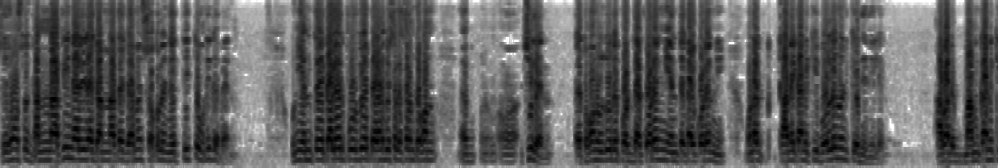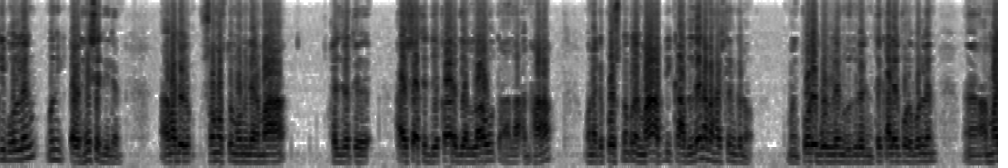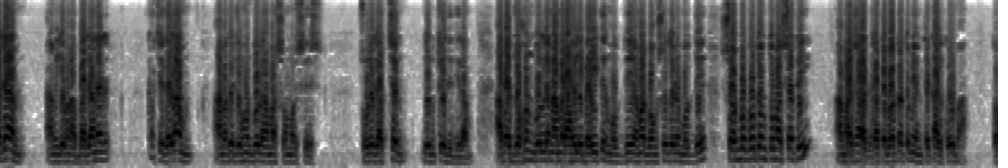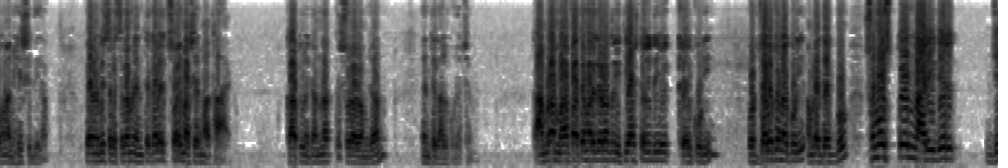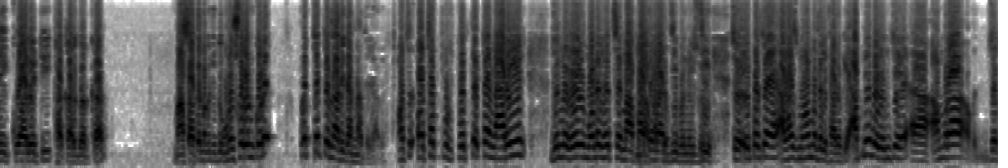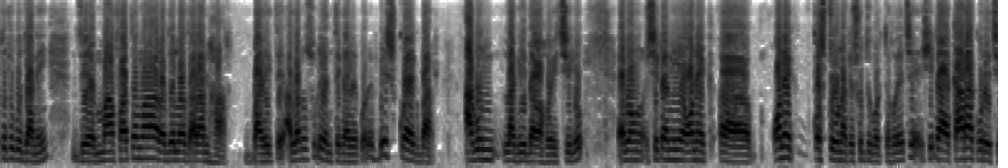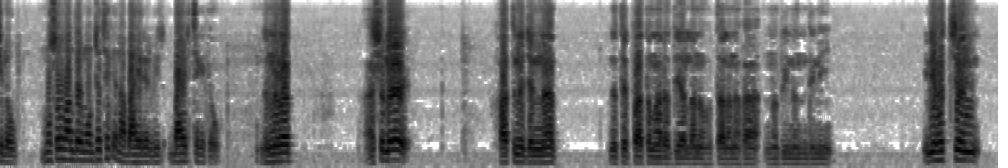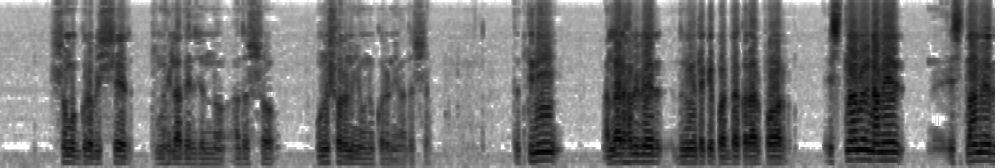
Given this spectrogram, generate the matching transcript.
সে সমস্ত জান্নাতি নারীরা জান্নাতে যাবেন সকলের নেতৃত্ব উনি দেবেন। উনি এন্তেকালের পূর্বে প্যারানবী সাল্লাম যখন ছিলেন, তখন হুজুরে পর্দা করেননি, এন্তেকাল করেননি। ওনার কানে কানে কি বললেন, উনি কেঁদে দিলেন। আবার বাম কানে কি বললেন? উনি হেসে দিলেন। আমাদের সমস্ত মমিনের মা হজরতে আয়সা সিদ্দিকা রাজি আল্লাহ তালা আনহা ওনাকে প্রশ্ন করলেন মা আপনি কাঁদলেন আবার হাসলেন কেন? পরে বললেন হুজুরের ইন্তেকালের পরে বললেন আহ, আম্মা যান আমি যখন আব্বাজানের কাছে গেলাম আমাকে যখন বলে আমার সময় শেষ চলে যাচ্ছেন যখন কেঁদে দিলাম। আবার যখন বললেন আমার আহলে বাইতের মধ্যে আমার বংশধরের মধ্যে সর্বপ্রথম তোমার সাথেই আমার হবে। তুমি ইন্তেকাল করবা। তখন আমি হেসে দিলাম। প্যারা নবী সাল্লামের ইন্তেকালের ছয় মাসের মাথায় খাতুনে জান্নাত সোরা রমজান ইন্তেকাল করেছেন। তা আমরা মা ফাতেমার জান্নাতের ইতিহাসটা যদি খেয়াল করি পর্যালোচনা করি আমরা দেখব সমস্ত নারীদের যে কোয়ালিটি থাকার দরকার মা ফাতেমাকে যদি অনুসরণ করে প্রত্যেকটা নারী জান্নাতে যাবে। অর্থাৎ প্রত্যেকটা নারীর জন্য রোল মডেল হচ্ছে মা ফাতেমার জীবনী। জি। তো এই পর্যায়ে আলহাজ মোহাম্মদ আলী ফারুকি আপনি বলুন যে আমরা যতটুকু জানি যে মা ফাতেমা রাজিয়াল্লাহ আনহার বাড়িতে আল্লাহ রসুলের ইন্তেকালের পরে বেশ কয়েকবার আগুন লাগিয়ে দেওয়া হয়েছিল এবং সেটা নিয়ে অনেক আহ, অনেক কষ্ট ওনাকে সহ্য করতে হয়েছে। সেটা কারা করেছিল? মুসলমানদের মধ্যে থেকে না বাইরের বাইরে থেকে কেউ? ধন্যবাদ। আসলে খাতুনে জান্নাত, যাতে ফাতেমা রাদিয়াল্লাহু তাআলা নবী নন্দিনী, ইনি হচ্ছেন সমগ্র বিশ্বের মহিলাদের জন্য আদর্শ, অনুসরণীয়, অনুকরণীয় আদর্শ। তো তিনি আল্লাহর হাবিবের দুনিয়া থেকে পর্দা করার পর ইসলামের নামের, ইসলামের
